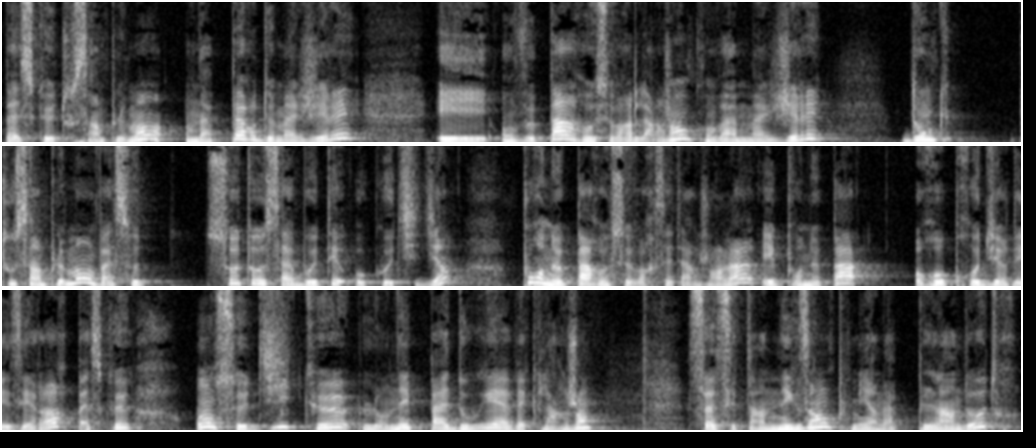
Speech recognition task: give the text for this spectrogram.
parce que tout simplement on a peur de mal gérer et on veut pas recevoir de l'argent qu'on va mal gérer. Donc tout simplement on va s'auto-saboter au quotidien pour ne pas recevoir cet argent-là et pour ne pas reproduire des erreurs parce que on se dit que l'on n'est pas doué avec l'argent. Ça c'est un exemple, mais il y en a plein d'autres.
